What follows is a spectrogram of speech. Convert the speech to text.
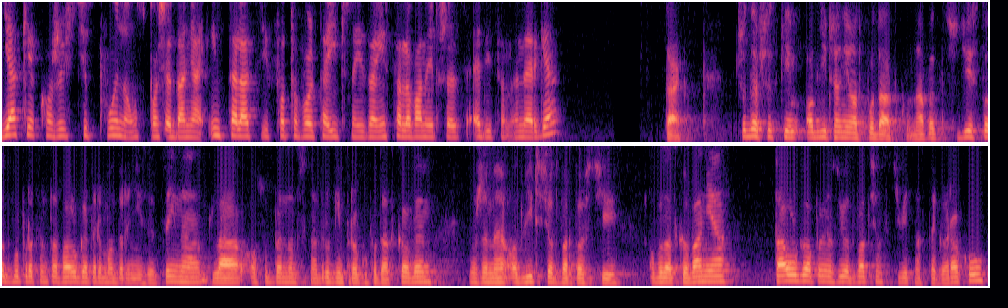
jakie korzyści płyną z posiadania instalacji fotowoltaicznej zainstalowanej przez Edison Energię? Tak. Przede wszystkim odliczenie od podatku. Nawet 32% ulga termomodernizacyjna dla osób będących na drugim progu podatkowym możemy odliczyć od wartości opodatkowania. Ta ulga obowiązuje od 2019 roku.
